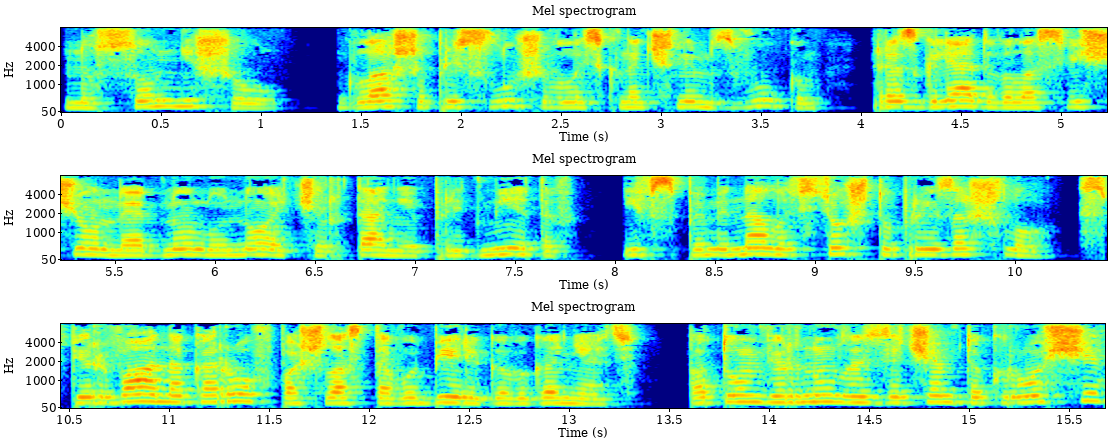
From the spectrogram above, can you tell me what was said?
Но сон не шел. Глаша прислушивалась к ночным звукам, разглядывала освещенные одной луной очертания предметов и вспоминала все, что произошло. Сперва она коров пошла с того берега выгонять, потом вернулась зачем-то к роще,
